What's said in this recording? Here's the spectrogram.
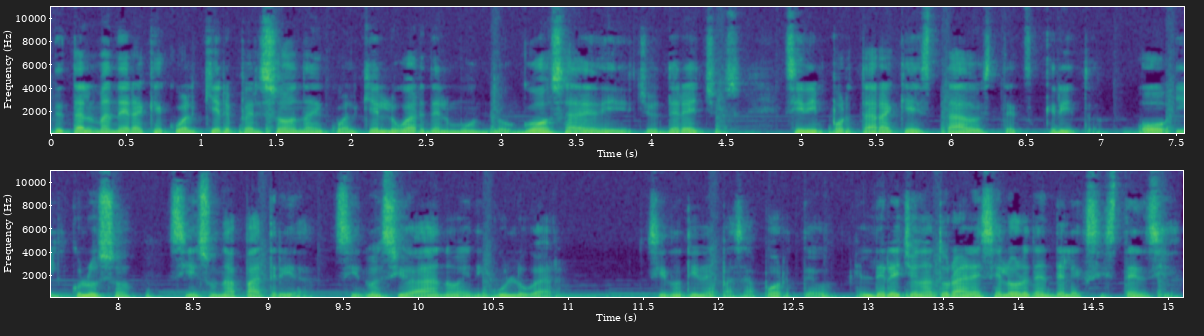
de tal manera que cualquier persona en cualquier lugar del mundo goza de dichos derechos, sin importar a qué Estado esté escrito, o incluso si es una patria, si no es ciudadano de ningún lugar, si no tiene pasaporte. El derecho natural es el orden de la existencia,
